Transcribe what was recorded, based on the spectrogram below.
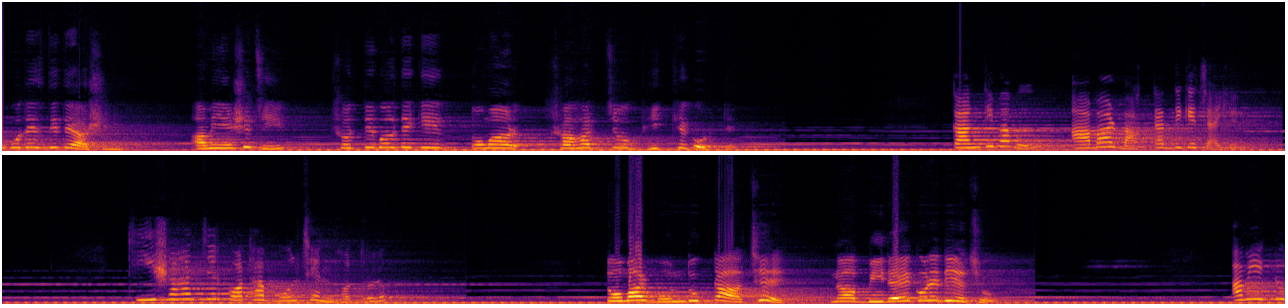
উপদেশ দিতে আসিনি। আমি এসেছি সত্যি বলতে কি তোমার সাহায্য ভিক্ষে করতে। কান্তিবাবু আবার বাঘটার দিকে চাইলেন। কি সাহায্যের কথা বলছেন ভদ্রলোক? তোমার বন্দুকটা আছে না বিদায় করে দিয়েছ? আমি একটু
